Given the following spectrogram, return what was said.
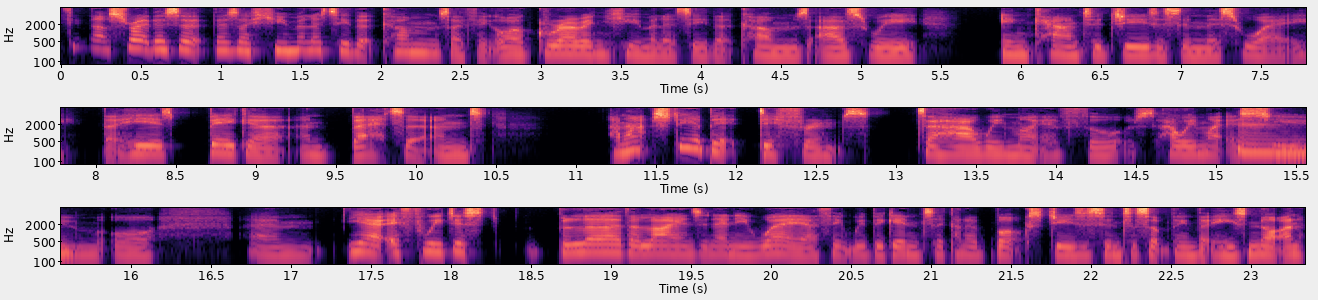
I think that's right. There's a there's a humility that comes, I think, or a growing humility that comes as we encounter Jesus in this way, that he is bigger and better and and actually a bit different to how we might have thought, how we might mm. assume, mm. or um, yeah, if we just blur the lines in any way, I think we begin to kind of box Jesus into something that he's not. And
